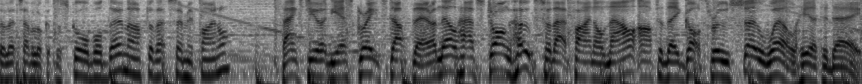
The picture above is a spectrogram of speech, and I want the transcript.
So let's have a look at the scoreboard then after that semi-final. Thanks, Stuart. Yes, great stuff there. And they'll have strong hopes for that final now after they got through so well here today.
